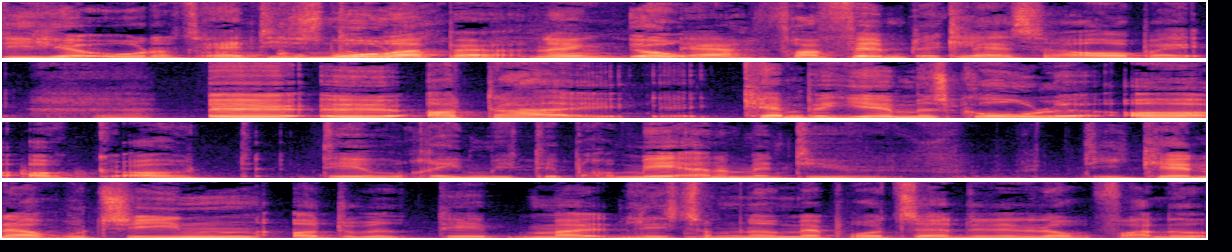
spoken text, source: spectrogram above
de her 38 Ja, de kommuner. store børn, ikke? Jo, Ja. fra 5. klasse og opad. Ja. Øh, øh, og der er øh, kæmpe hjemmeskole, og, og, og det er jo rimelig deprimerende, men de, de kender rutinen, og du ved, det er ligesom noget med at prøve at tage det lidt op fra ned.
